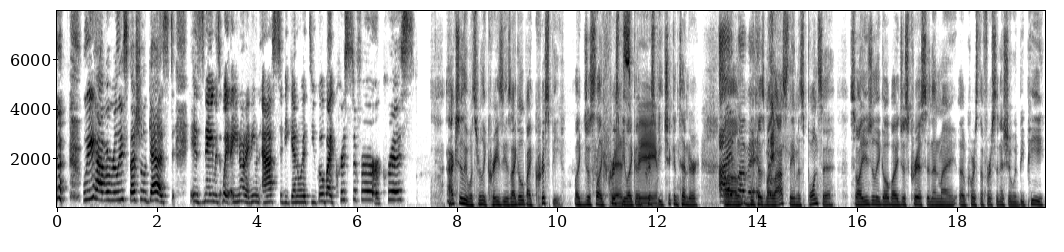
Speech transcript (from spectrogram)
we have a really special guest. His name is, wait, you know what? I didn't even ask to begin with. You go by Christopher or Chris? Actually, what's really crazy is I go by crispy, like just like crispy, like a Crispy. crispy chicken tender. I um, love it. because my last name is Ponce. So I usually go by just Chris, and then my, of course, the first initial would be P.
